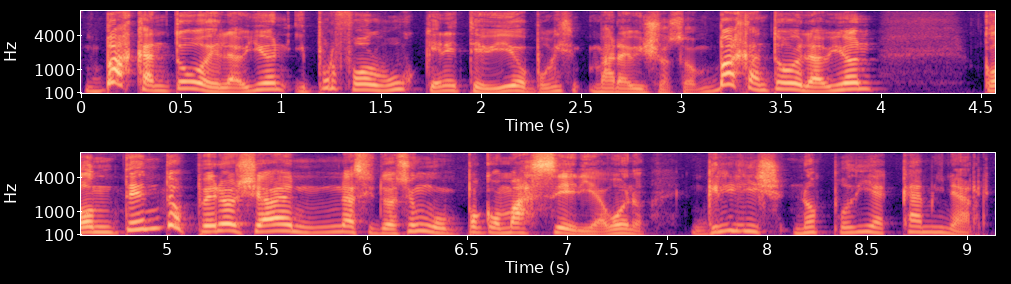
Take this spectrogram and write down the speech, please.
Bajan todos del avión y por favor busquen este video porque es maravilloso. Bajan todos del avión contentos, pero ya en una situación un poco más seria. Bueno, Grealish no podía caminar.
